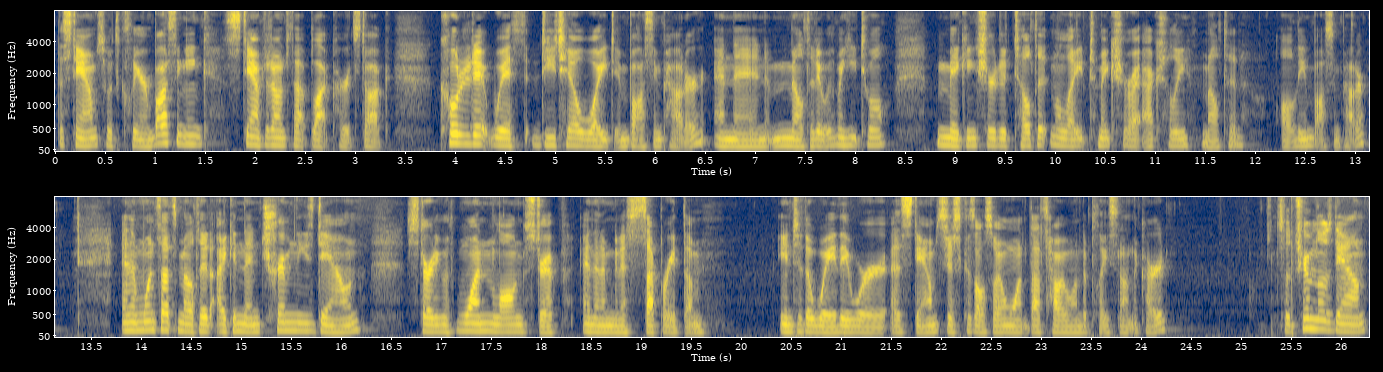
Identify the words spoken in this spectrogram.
the stamps with clear embossing ink, stamped it onto that black cardstock, coated it with detail white embossing powder, and then melted it with my heat tool, making sure to tilt it in the light to make sure I actually melted all the embossing powder. And then once that's melted, I can then trim these down, starting with one long strip, and then I'm going to separate them into the way they were as stamps, just because also I want, that's how I wanted to place it on the card. So trim those down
